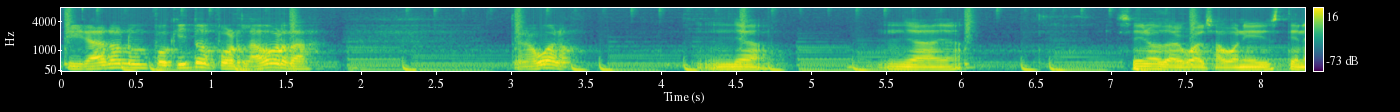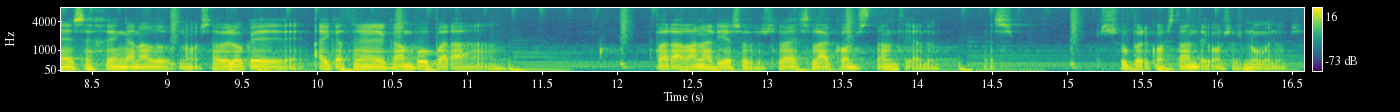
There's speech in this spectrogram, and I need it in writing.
tiraron un poquito por la borda. Pero bueno, Ya, ya, ya. Sí, no, tal cual. Sabonis tiene ese gen ganador, ¿no? Sabe lo que hay que hacer en el campo para, para ganar y eso es la, es la constancia, tú. Es súper constante con sus números.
